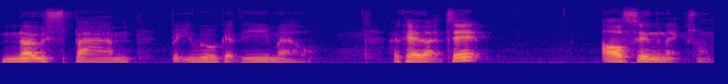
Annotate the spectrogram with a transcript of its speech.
no spam, but you will get the email. Okay, that's it. I'll see you in the next one.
